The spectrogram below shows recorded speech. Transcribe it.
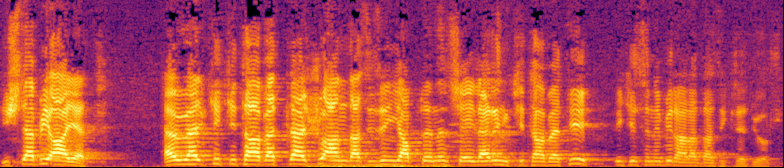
İşte bir ayet. Evvelki kitabetle şu anda sizin yaptığınız şeylerin kitabeti ikisini bir arada zikrediyor.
